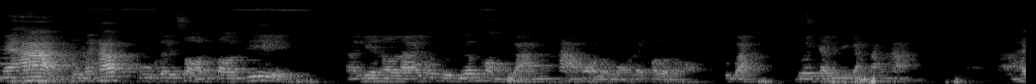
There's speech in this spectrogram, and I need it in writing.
แม่ห้าถูกไหมครับครูเคยสอนตอนที่ เรียนออนไลน์ก็คือเรื่องของการหาหอรมอและคอรนอถูกป่ะโดยใช้วิธีการตั้งหารอ่าให้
